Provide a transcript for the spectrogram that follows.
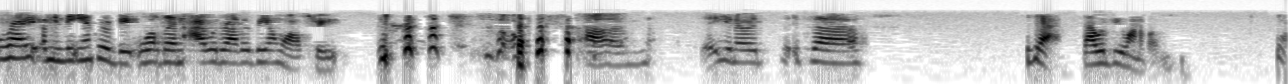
right. I mean, the answer would be, well, then I would rather be on Wall Street. so, um, you know, it's it's uh, yeah, that would be one of them. Yeah.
